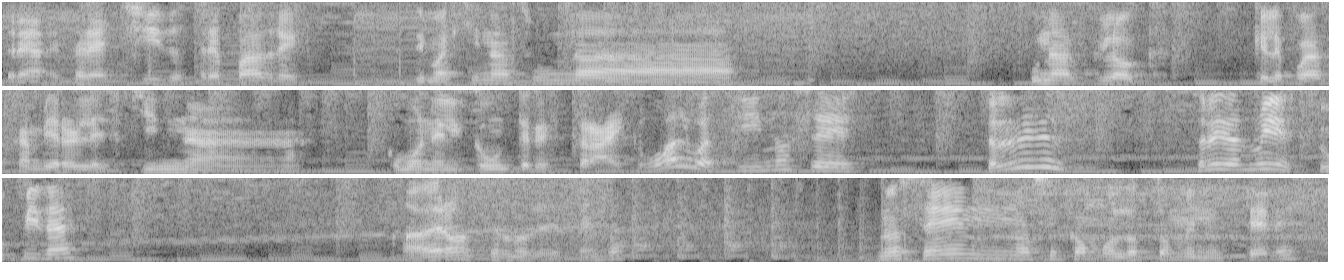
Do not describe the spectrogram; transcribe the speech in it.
Estaría, chido, estaría padre. ¿Te imaginas una unas Glock que le puedas cambiar el skin a como en el Counter Strike o algo así, no sé. Tal vez son ideas muy estúpidas. A ver, vamos a hacer uno de defensa. No sé, no sé cómo lo tomen ustedes.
